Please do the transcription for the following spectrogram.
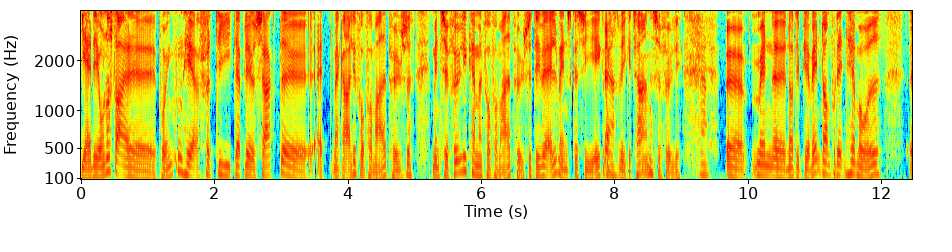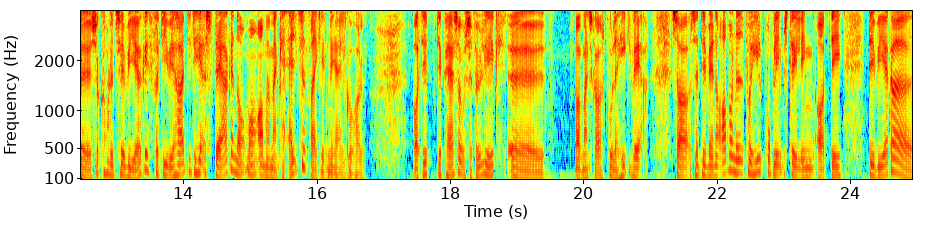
Ja, det understreger øh, pointen her, fordi der bliver jo sagt, øh, at man kan aldrig få for meget pølse. Men selvfølgelig kan man få for meget pølse. Det vil alle mennesker sige. Ikke mindst ja. vegetarerne selvfølgelig. Ja. Øh, men når det bliver vendt om på den her måde, så kommer det til at virke, fordi vi har de, de her stærke normer om, at man kan altid drikke lidt mere alkohol. Og det, det passer jo selvfølgelig ikke og man skal også kunne lade helt være. Så, så det vender op og ned på hele problemstillingen, og det, det virker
